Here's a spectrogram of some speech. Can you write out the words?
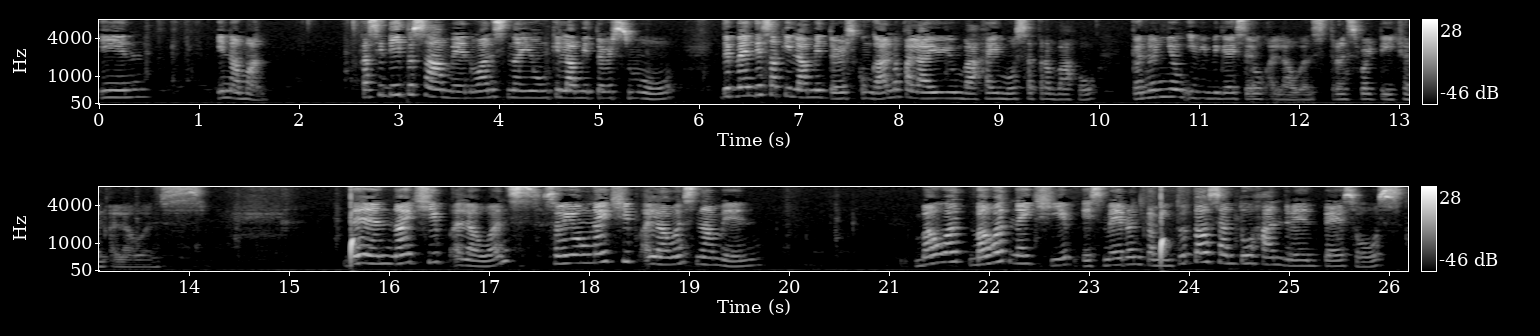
in in a month. Kasi dito sa amin, once na yung kilometers mo, depende sa kilometers kung gaano kalayo yung bahay mo sa trabaho, ganun yung ibibigay sa yung allowance, transportation allowance. Then, night shift allowance. So, yung night shift allowance namin, bawat, bawat night shift is meron kaming 2,200 pesos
